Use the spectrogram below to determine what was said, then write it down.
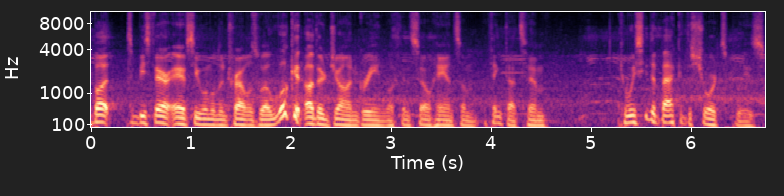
but to be fair, AFC Wimbledon travels well. Look at other John Green looking so handsome. I think that's him. Can we see the back of the shorts, please?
